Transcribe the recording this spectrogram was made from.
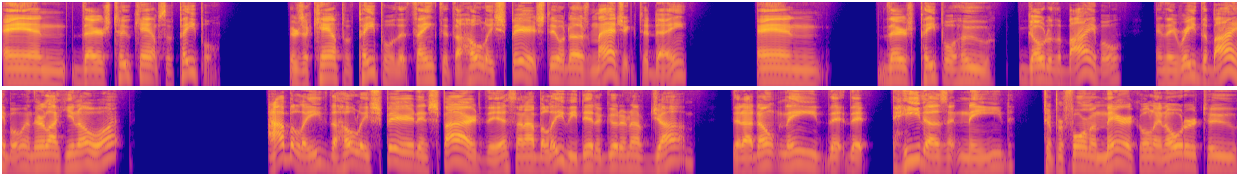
and there's two camps of people. There's a camp of people that think that the Holy Spirit still does magic today and there's people who go to the Bible and they read the Bible and they're like, "You know what? I believe the Holy Spirit inspired this, and I believe He did a good enough job that I don't need that that He doesn't need to perform a miracle in order to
